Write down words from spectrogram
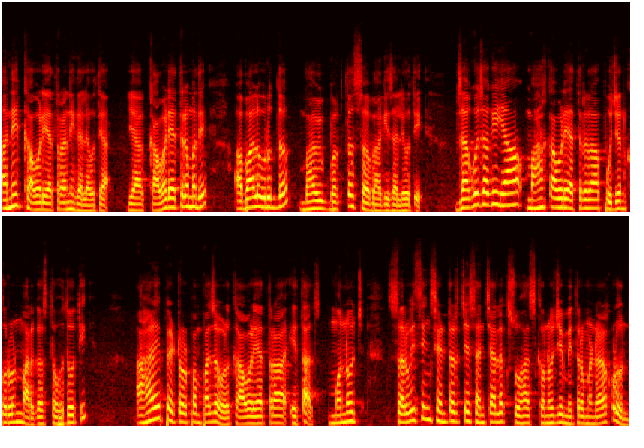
अनेक कावड यात्रा निघाल्या होत्या. या कावड यात्रेमध्ये अबालवृद्ध भाविक भक्त सहभागी झाले होते. जागोजागी या महाकावड यात्रेला पूजन करून मार्गस्थ होत होती. आहाळे पेट्रोल पंपाजवळ कावड यात्रा येताच मनोज सर्व्हिसिंग सेंटरचे संचालक सुहास कनोजे मित्रमंडळाकडून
